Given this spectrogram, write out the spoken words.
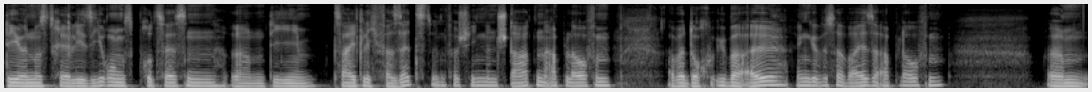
Deindustrialisierungsprozessen, ähm, die zeitlich versetzt in verschiedenen Staaten ablaufen, aber doch überall in gewisser Weise ablaufen. Ähm,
